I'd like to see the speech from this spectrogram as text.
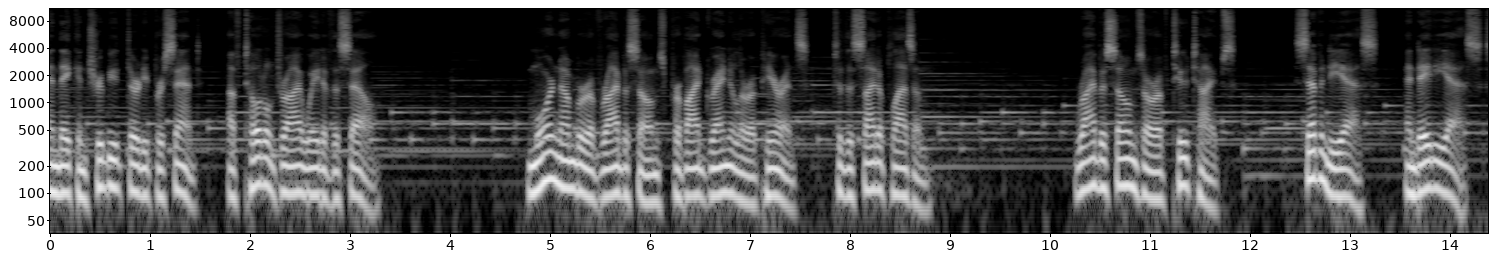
And they contribute 30% of total dry weight of the cell. More number of ribosomes provide granular appearance to the cytoplasm. Ribosomes are of two types 70S and 80S.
